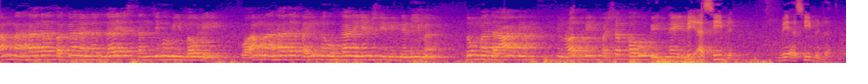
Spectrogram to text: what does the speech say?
أما هذا فكان لا يستنزه من بوله. وأما هذا فإنه كان يمشي بالنميمة ثم دعا برب فشقه باثنين. بأسيب بأسيب رطب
